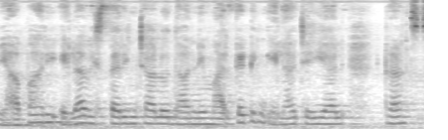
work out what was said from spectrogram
వ్యాపారి ఎలా విస్తరించాలో దాన్ని మార్కెటింగ్ ఎలా చేయాలి ట్రాన్స్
